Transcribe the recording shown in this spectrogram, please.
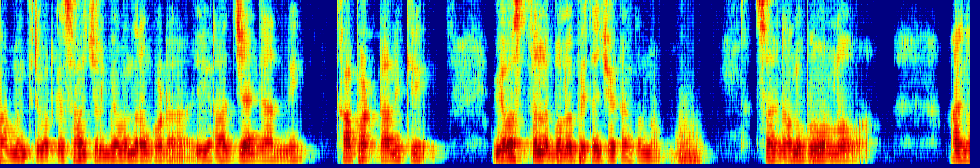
నా మంత్రివర్గ సహచరులు మేమందరం కూడా ఈ రాజ్యాంగాన్ని కాపాడటానికి వ్యవస్థలను బలోపేతం చేయడానికి ఉన్నాం. సో ఆయన అనుభవంలో ఆయన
